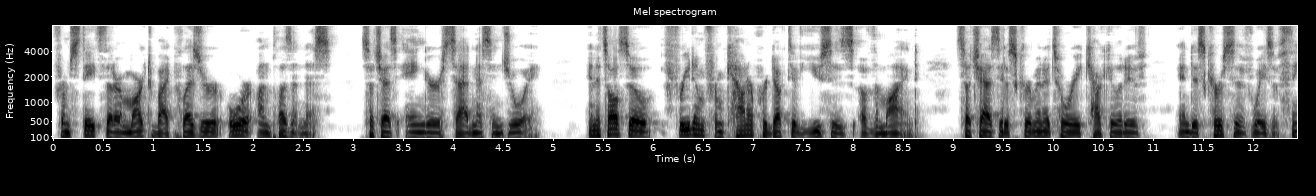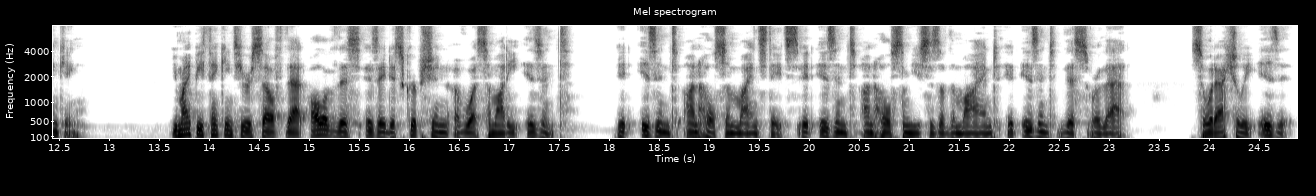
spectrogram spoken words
from states that are marked by pleasure or unpleasantness, such as anger, sadness, and joy. And it's also freedom from counterproductive uses of the mind, such as discriminatory, calculative, and discursive ways of thinking. You might be thinking to yourself that all of this is a description of what samadhi isn't. It isn't unwholesome mind states. It isn't unwholesome uses of the mind. It isn't this or that. So what actually is it?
